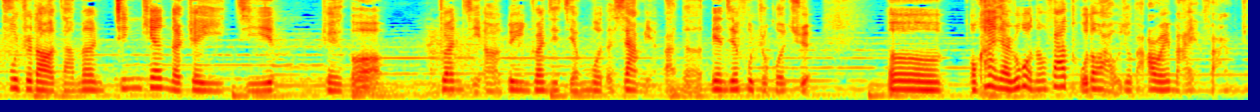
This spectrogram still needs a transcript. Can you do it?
复制到咱们今天的这一集这个专辑啊，对应专辑节目的下面，把的链接复制过去。嗯，我看一下，如果能发图的话，我就把二维码也发上去，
